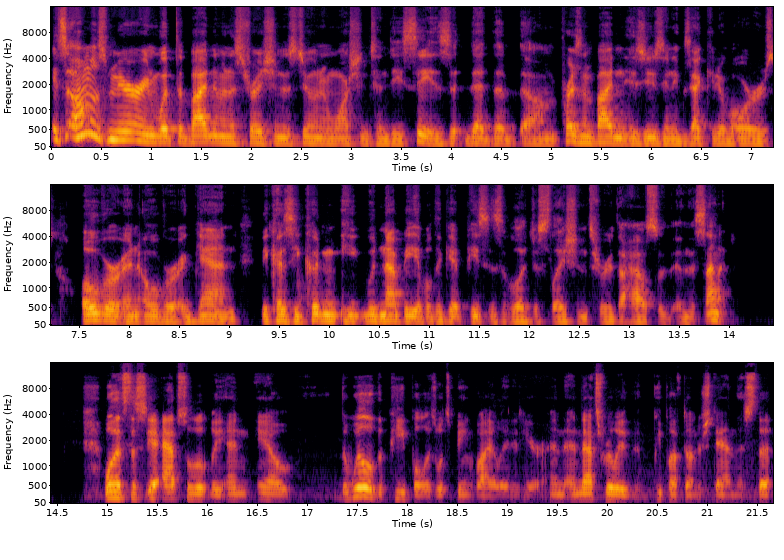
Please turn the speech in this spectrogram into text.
It's almost mirroring what the Biden administration is doing in Washington D.C. Is that the um, President Biden is using executive orders over and over again because he couldn't, he would not be able to get pieces of legislation through the House and the Senate. Well, that's this, yeah, absolutely, and you know, the will of the people is what's being violated here, and and that's really people have to understand this. The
